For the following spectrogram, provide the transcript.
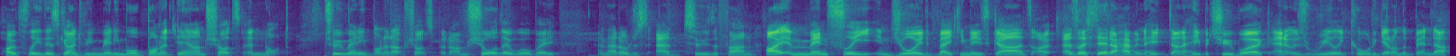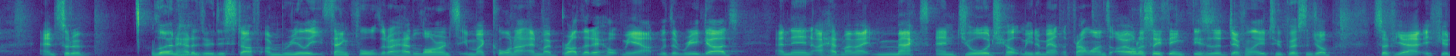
Hopefully there's going to be many more bonnet down shots and not too many bonnet up shots, but I'm sure there will be and that'll just add to the fun. I immensely enjoyed making these guards. I, as I said, I haven't he done a heap of tube work and it was really cool to get on the bender and sort of learn how to mm-hmm. do this stuff. I'm really thankful that I had Lawrence in my corner and my brother to help me out with the rear guards. And then I had my mate Max and George help me to mount the front ones. I honestly think this is a definitely a two person job. So if you if you're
